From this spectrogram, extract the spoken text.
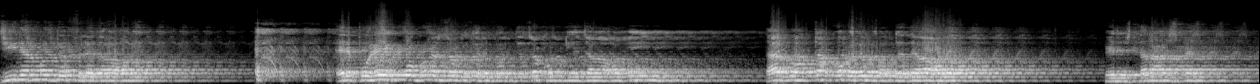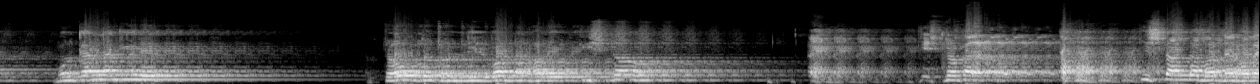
জিনের মধ্যে ফেলে দেওয়া হবে। এরপরে কবরের জগতের মধ্যে যখন নিয়ে যাওয়া হবে, তার রোগটা কবরের মধ্যে দেওয়া হবে। ফেরেশতারা আসবেন। মুলকার নাকিরের চৌদ্দ নীল বর্ণন হবে। কৃষ্ণ কৃষ্ণ কৃষ্ণাঙ্গ বর্ণের হবে।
